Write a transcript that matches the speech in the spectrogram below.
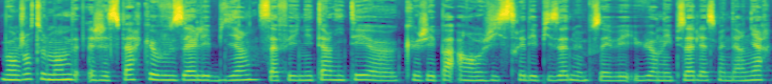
Bonjour tout le monde, j'espère que vous allez bien. Ça fait une éternité euh, que j'ai pas enregistré d'épisode, même vous avez eu un épisode la semaine dernière.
